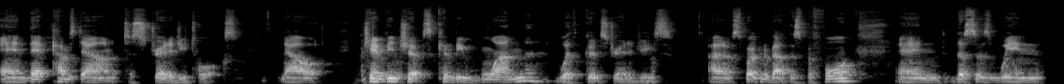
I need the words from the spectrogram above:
And that comes down to strategy talks. Now championships can be won with good strategies. And i've spoken about this before and this is when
